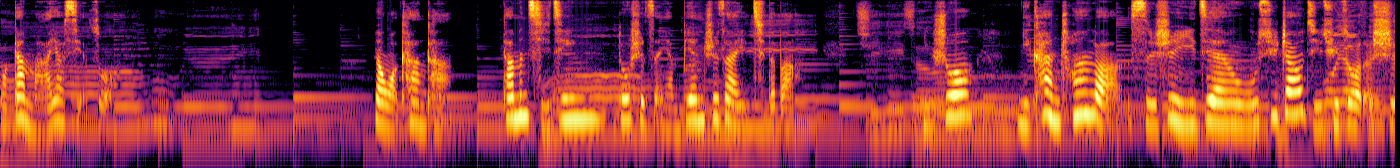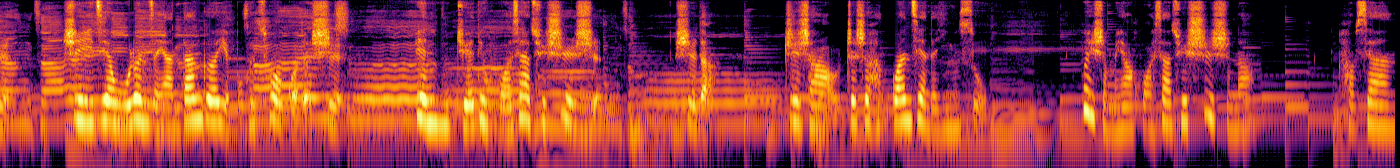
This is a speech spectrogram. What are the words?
我干嘛要写作？让我看看，他们迄今都是怎样编织在一起的吧。你说，你看穿了，死是一件无需着急去做的事，是一件无论怎样耽搁也不会错过的事，便决定活下去试试。是的，至少这是很关键的因素。为什么要活下去试试呢？好像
